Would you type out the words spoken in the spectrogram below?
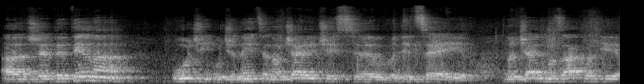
Адже дитина, учень, учениця, навчаючись в ліцеї, в навчальному закладі,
